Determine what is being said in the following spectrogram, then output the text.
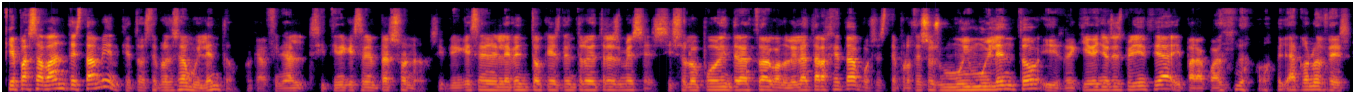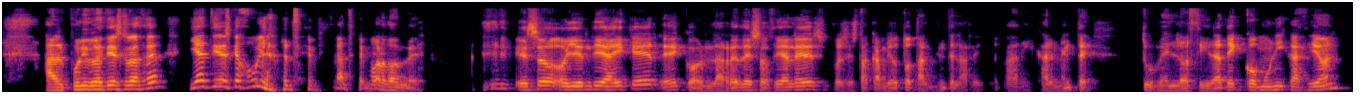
¿qué pasaba antes también? Que todo este proceso era muy lento, porque al final, si tiene que ser en persona, si tiene que ser en el evento que es dentro de tres meses, si solo puedo interactuar cuando leí la tarjeta, pues este proceso es muy, muy lento y requiere años de experiencia y para cuando ya conoces al público que tienes que conocer, ya tienes que jubilarte, fíjate por dónde. Eso hoy en día, Iker, eh, con las redes sociales, pues esto ha cambiado totalmente, radicalmente. Tu velocidad de comunicación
